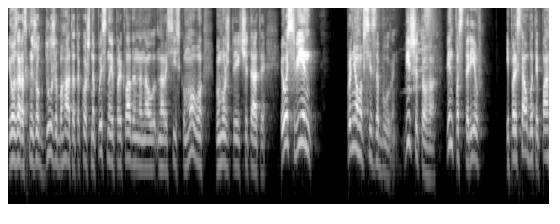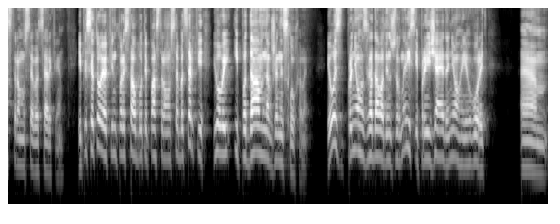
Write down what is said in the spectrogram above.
Його зараз книжок дуже багато також написано і перекладено на, російську мову. Ви можете їх читати. І ось він про нього всі забули. Більше того, він постарів і перестав бути пастором у себе в церкві. І після того, як він перестав бути пастором у себе церкві, його і подавно вже не слухали. І ось про нього згадав один журналіст і приїжджає до нього і говорить: ем,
